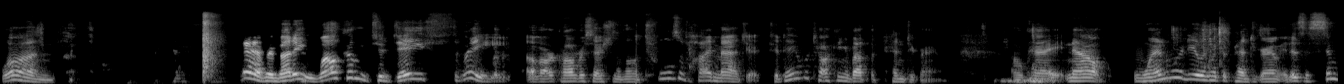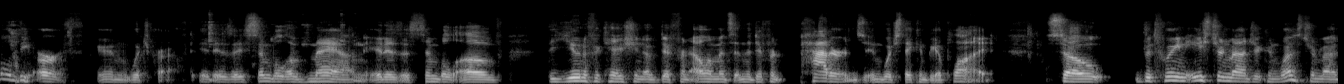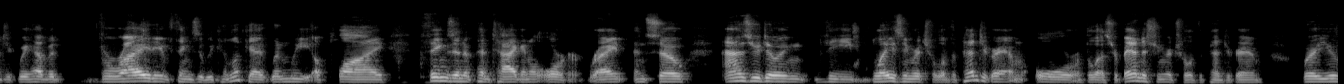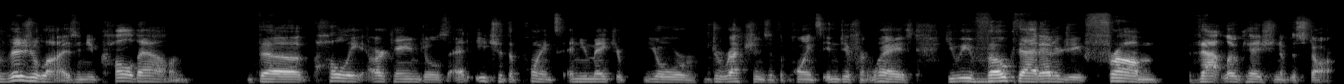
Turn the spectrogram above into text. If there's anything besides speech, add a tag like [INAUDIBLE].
one. Hey, everybody. Welcome to day three of our conversations on the tools of high magic. Today, we're talking about the pentagram. Okay. Now, when we're dealing with the pentagram, it is a symbol of the earth in witchcraft, it is a symbol of man, it is a symbol of the unification of different elements and the different patterns in which they can be applied. So, between Eastern magic and Western magic, we have a variety of things that we can look at when we apply things in a pentagonal order, right? And so as you're doing the blazing ritual of the pentagram or the lesser banishing ritual of the pentagram, where you visualize and you call down the holy archangels at each of the points and you make your your directions of the points in different ways you evoke that energy from that location of the star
